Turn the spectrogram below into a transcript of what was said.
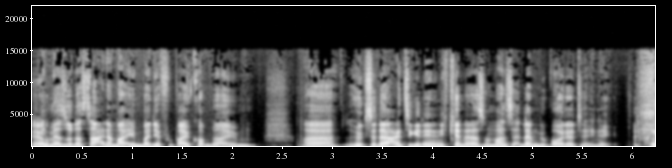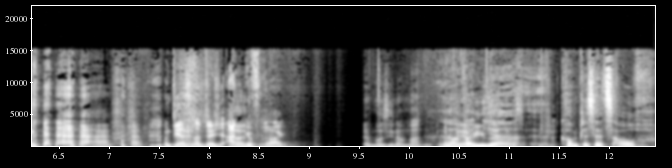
Ja. Nicht mehr so, dass da einer mal eben bei dir vorbeikommt oder eben, äh, höchste der einzige, den ich kenne, das ist nochmal das LM-Gebäudetechnik. und die hast du natürlich angefragt. Den muss ich noch machen. Ja, bei mir gesagt, kommt es jetzt auch,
